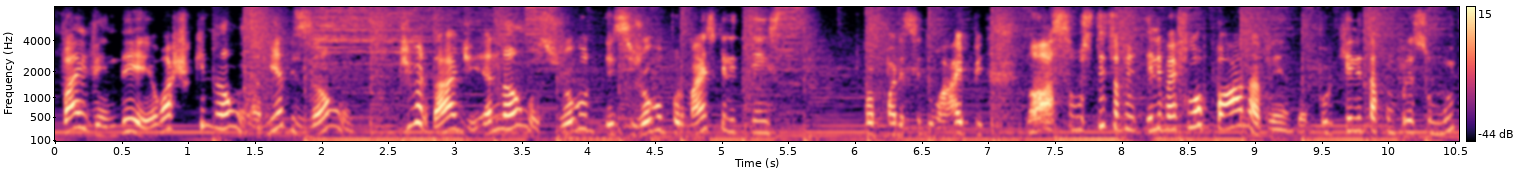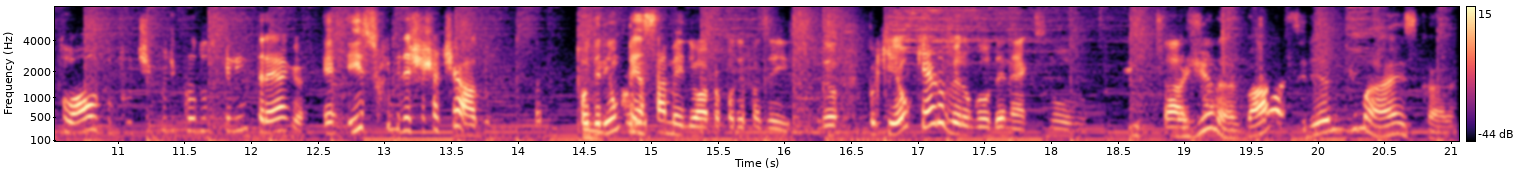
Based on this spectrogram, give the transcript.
vai vender? Eu acho que não. A minha visão, de verdade, é não. Esse jogo, esse jogo por mais que ele tenha parecido hype, nossa, of ele vai flopar na venda, porque ele tá com preço muito alto pro tipo de produto que ele entrega. É isso que me deixa chateado. Poderiam pensar melhor para poder fazer isso, entendeu? Porque eu quero ver o Golden Axe novo. Sabe? Imagina, ah, seria demais, cara.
